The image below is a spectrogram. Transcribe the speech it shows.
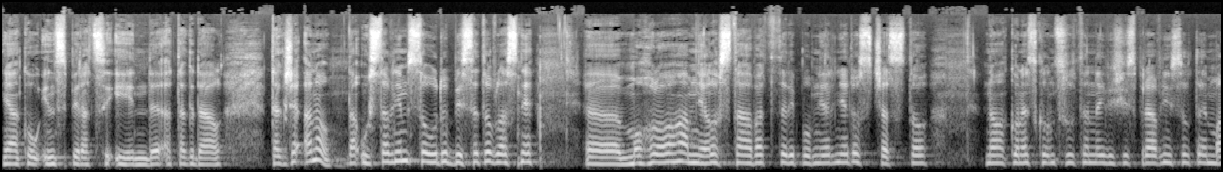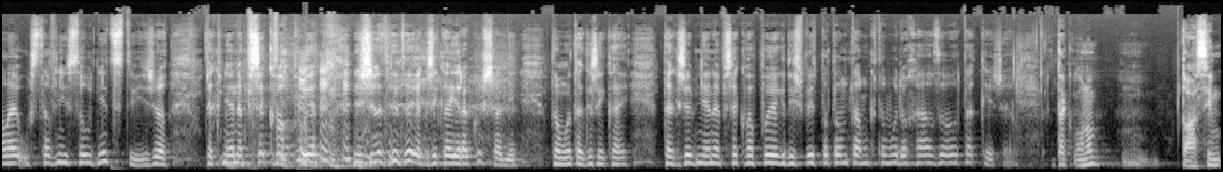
nějakou inspiraci i jinde a tak dál. Takže ano, na ústavním soudu by se to vlastně eh, mohlo a mělo stávat tedy poměrně dost často, No a konec konců ten nejvyšší správní soud, to je malé ústavní soudnictví, že? tak mě nepřekvapuje, že, jak říkají Rakušani, tomu tak říkají. Takže mě nepřekvapuje, když by potom tam k tomu docházelo taky. Že? Tak ono to asi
